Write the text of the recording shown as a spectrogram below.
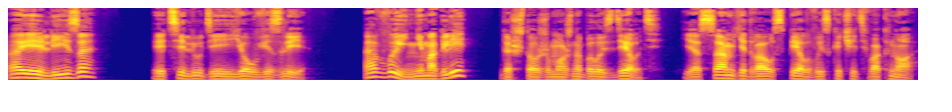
А Элиза? Эти люди ее увезли. А вы не могли? Да что же можно было сделать? Я сам едва успел выскочить в окно».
